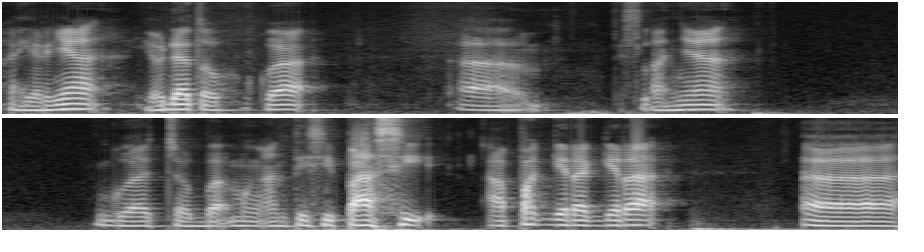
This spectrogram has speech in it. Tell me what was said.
akhirnya ya udah tuh gue uh, istilahnya gue coba mengantisipasi apa kira-kira uh,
